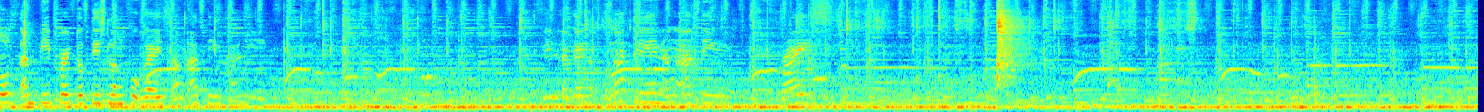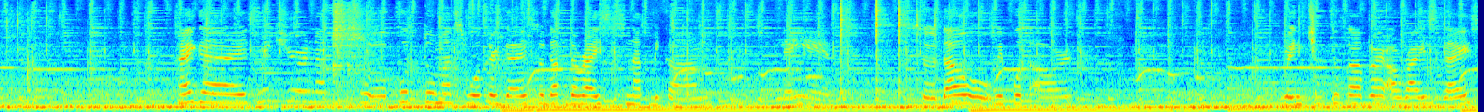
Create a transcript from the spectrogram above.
salt and pepper to taste lang po, guys, ang ating kanin. Hi guys, make sure not to put too much water guys so that the rice is not become layered. So now we put our chip to cover our rice guys.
